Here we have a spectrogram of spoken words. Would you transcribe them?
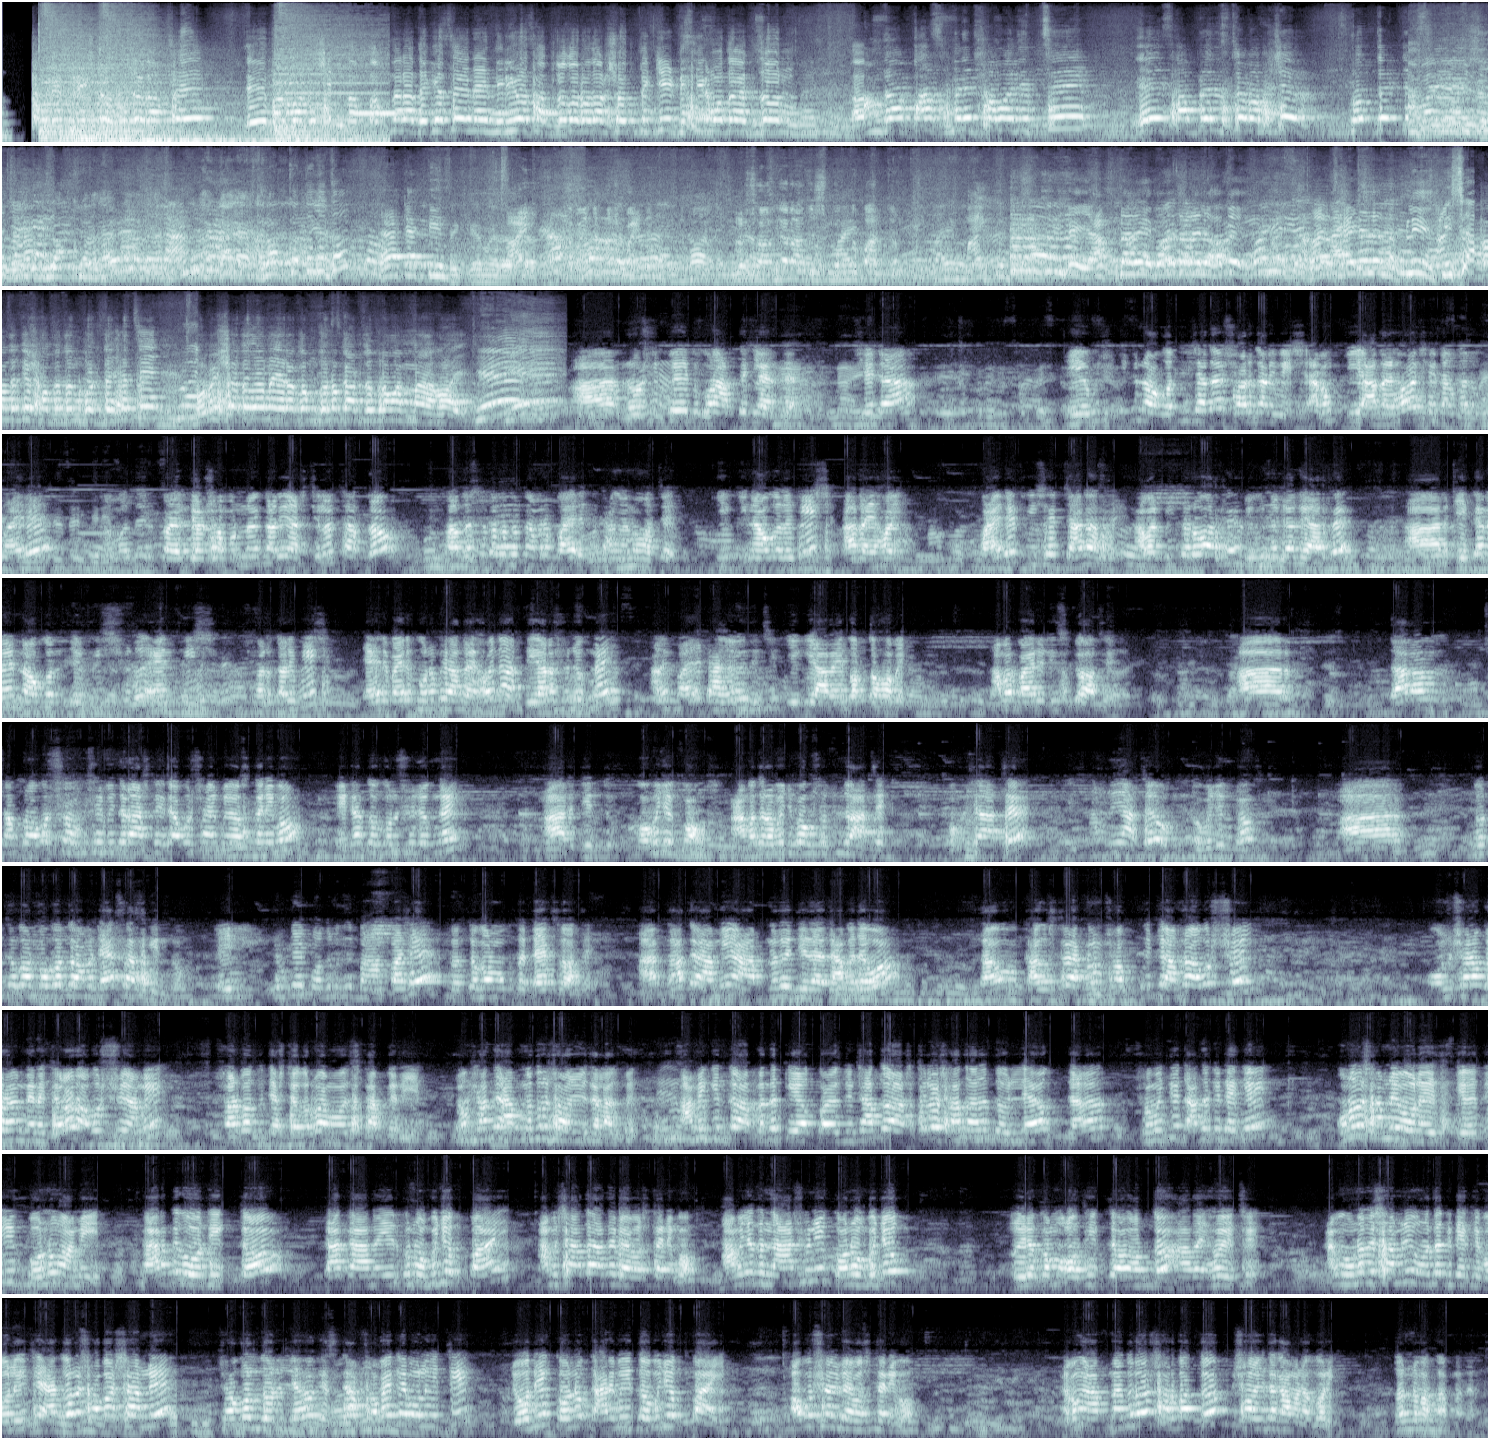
দেখেছেন নিরীহ ছাত্র একজন। আমরা পাঁচ মিনিট সময় দিচ্ছি। এই সাব রেজিস্টার অফিসের প্রত্যেকটি আপনাদেরকে সচেতন করতে এসেছি। ভবিষ্যতে যেন এরকম কোনো কার্যক্রম না হয়। আর রসিদ যেহেতু কোনো আর্থিক লেনদেন সেটা এই কিছু নগদ হিসাবে সরকারি বিষ এবং কি আদায় হয় সেটা আমাদের বাইরে আমাদের কয়েকজন সমন্বয়কারী আসছিল ছাত্র। তাদের সাথে আমরা বাইরে ভাঙানো আছে। কি কি নগদ ফিস আদায় হয়। বাইরে ফিসের চার্জ আছে, আবার ভিতরেও আছে, বিভিন্ন জায়গায় আছে। আর এখানে নগদ যে ফিস শুধু এন ফিস সরকারি ফিস এর বাইরে কোনো ফি আদায় হয় না দেওয়ার সুযোগ নেই। আমি বাইরে টাঙিয়ে দিচ্ছি, কি কি আদায় করতে হবে। আমার বাইরে লিস্টও আছে। আর যারা চক্র অবশ্যই অফিসের ভিতরে আসলে এটা অবশ্যই আমি ব্যবস্থা নিব, এটা তো কোনো সুযোগ নেই। আর যে অভিযোগ বক্স, আমাদের অভিযোগ বক্স কিন্তু আছে। অফিসে আছে সামনে আছে অভিযোগ বক্স। আর তথ্য আমার ডেস্ক আছে কিন্তু। এই ঢুকে বাম পাশে তথ্য কর্মকর্তা আছে। আর তাতে আমি আপনাদের যেটা যাবে দেবো, তাও কাগজটা রাখুন সব কিছু আমরা অবশ্যই অনুসরণ করে মেনে চলার অবশ্যই আমি সর্বোচ্চ চেষ্টা করব আমাদের স্টাফকে দিয়ে। এবং সাথে আপনাদেরও সহযোগিতা লাগবে। আমি কিন্তু আপনাদের কে- কয়েকজন ছাত্র আসছিল সাধারণ দলীয় যারা সমিতি তাদেরকে ডেকে ওনাদের সামনে বলে যদি কোনো আমি কার থেকে অতিরিক্ত টাকা আদায়ের কোনো অভিযোগ পাই, আমি সাথে সাথে ব্যবস্থা নিব। আমি যাতে কোনো অভিযোগ ওই রকম অর্থ আদায় হয়েছে। আমি ওনাদের সামনে ওনাদেরকে ডেকে বলেছি এখনও সবার সামনে সকল দলীয় স্টাফ সবাইকে বলেছি যদি কোনো কার্মিক অভিযোগ পাই, অবশ্যই ব্যবস্থা নিব। এবং আপনাদেরও সর্বাত্মক সহযোগিতা কামনা করি। ধন্যবাদ আপনাদের।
